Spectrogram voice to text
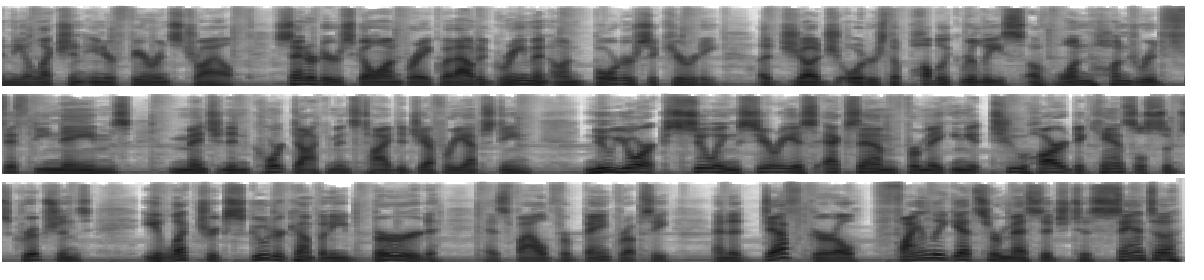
in the election interference trial. Senators go on break without agreement on border security. A judge orders the public release of 150 names mentioned in court documents tied to Jeffrey Epstein. New York suing SiriusXM for making it too hard to cancel subscriptions. Electric scooter company Bird has filed for bankruptcy. And a deaf girl finally gets her message to Santa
